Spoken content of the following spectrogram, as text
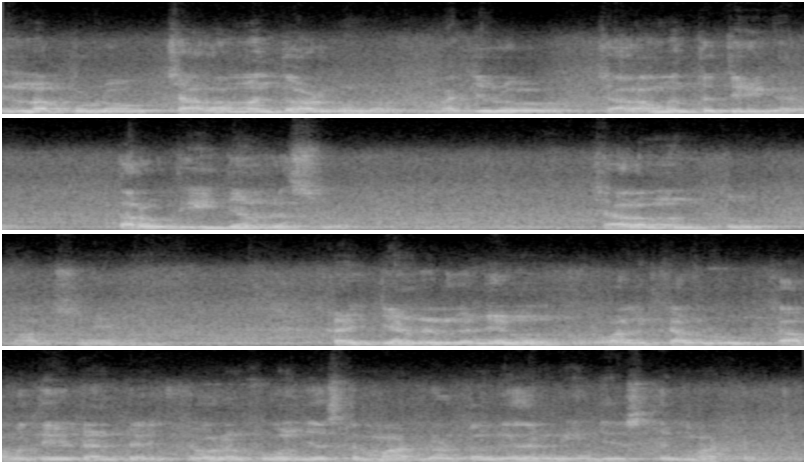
చిన్నప్పుడు చాలామందితో ఆడుకున్నాడు మధ్యలో చాలామందితో తిరిగాడు తర్వాత ఈ జనరేషన్లో చాలామందితో నాకు స్నేహం. కానీ జనరల్గా నేను వాళ్ళకి కలరు కాకపోతే ఏంటంటే ఎవరైనా ఫోన్ చేస్తే మాట్లాడతాం లేదా నేను చేస్తే మాట్లాడతాం.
